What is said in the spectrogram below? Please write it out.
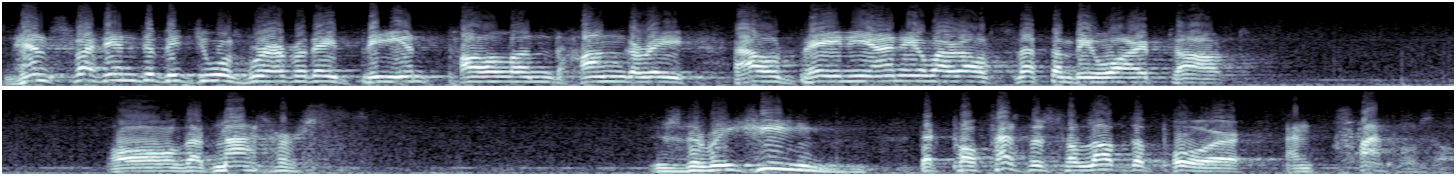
And hence let individuals, wherever they be, in Poland, Hungary, Albania, anywhere else, let them be wiped out. All that matters is the regime that professes to love the poor and tramples on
